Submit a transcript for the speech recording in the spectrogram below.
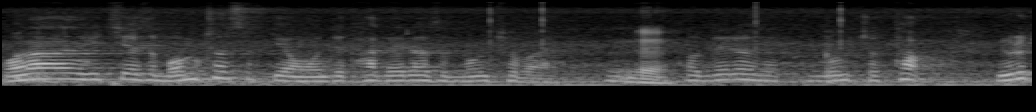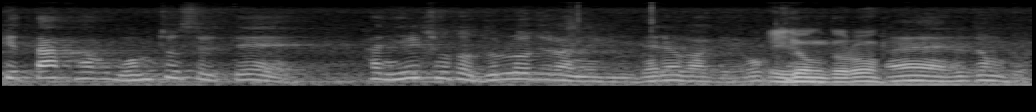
원하는 위치에서 멈췄을 경우 이제 다 내려서 멈춰봐요. 네. 더 내려서 멈춰 턱 이렇게 딱 하고 멈췄을 때 한 1초 더 눌러주라는 얘기 내려가게 오케이. 이 정도로? 네, 이 정도로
